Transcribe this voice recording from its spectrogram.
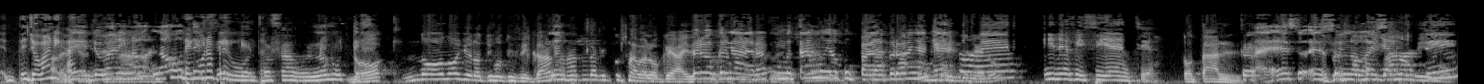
Eh, Giovanni, Giovanni no, no tengo una pregunta, por favor, no justifique. No, no, yo no estoy justificando, no. tú sabes lo que hay. Pero claro, como está muy ocupada, pero ven acá. Esto es ineficiencia. Total. Eso, eso, no se llama así.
